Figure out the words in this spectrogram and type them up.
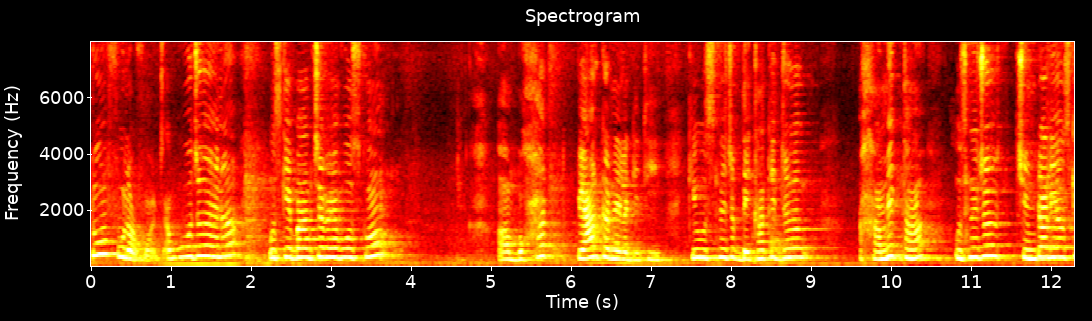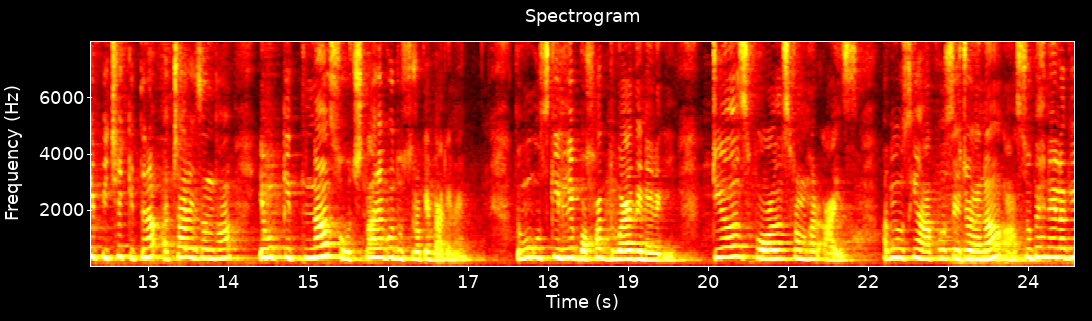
too full of words. अब वो जो है ना, उसके बाद जब है वो उसको बहुत प्यार करने लगी थी कि उसने जब देखा कि जो हामिद था, उसने जो चिमटा लिया, उसके पीछे कितना अच्छा रीज़न था, या वो कितना सोचता है वो दूसरों के बारे में। तो वो उसके लिए बहुत दुआएँ देने लगी। Tears falls from her eyes अभी उसकी आँखों से जो है ना आँसू बहने लगे।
